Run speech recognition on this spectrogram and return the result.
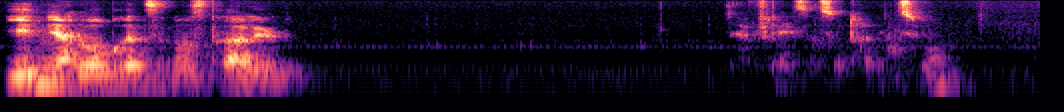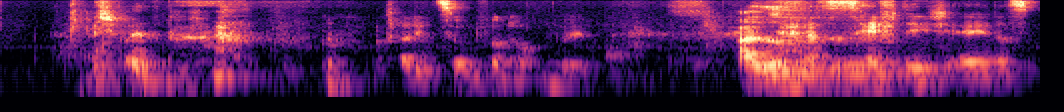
Jeden Januar brennt es in Australien. Ja, vielleicht ist das so Tradition. Ich weiß nicht. Tradition von der Umwelt. Also, Das ist heftig, ey. Das,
